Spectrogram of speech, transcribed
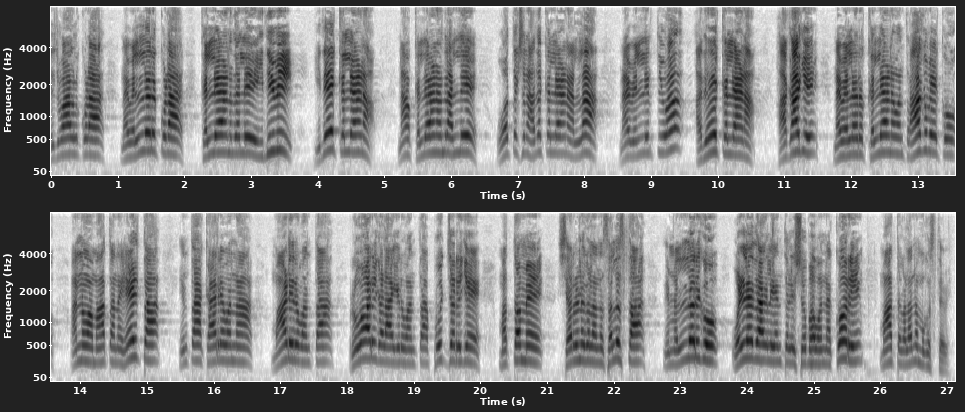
ನಿಜವಾಗ್ಲೂ ಕೂಡ ನಾವೆಲ್ಲರೂ ಕೂಡ ಕಲ್ಯಾಣದಲ್ಲಿ ಇದ್ದೀವಿ ಇದೇ ಕಲ್ಯಾಣ. ನಾವು ಕಲ್ಯಾಣ ಅಂದರೆ ಅಲ್ಲಿ ಹೋದ ತಕ್ಷಣ ಅದ ಕಲ್ಯಾಣ ಅಲ್ಲ. ನಾವೆಲ್ಲಿರ್ತೀವೋ ಅದೇ ಕಲ್ಯಾಣ. ಹಾಗಾಗಿ ನಾವೆಲ್ಲರೂ ಕಲ್ಯಾಣವಂತರಾಗಬೇಕು ಅನ್ನುವ ಮಾತನ್ನು ಹೇಳ್ತಾ ಇಂತಹ ಕಾರ್ಯವನ್ನು ಮಾಡಿರುವಂಥ ರೂವಾರಿಗಳಾಗಿರುವಂಥ ಪೂಜ್ಯರಿಗೆ ಮತ್ತೊಮ್ಮೆ ಶರಣುಗಳನ್ನು ಸಲ್ಲಿಸ್ತಾ, ನಿಮ್ಮೆಲ್ಲರಿಗೂ ಒಳ್ಳೆಯದಾಗಲಿ ಅಂತೇಳಿ ಶುಭವನ್ನು ಕೋರಿ ಮಾತುಗಳನ್ನು ಮುಗಿಸ್ತೇವೆ.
